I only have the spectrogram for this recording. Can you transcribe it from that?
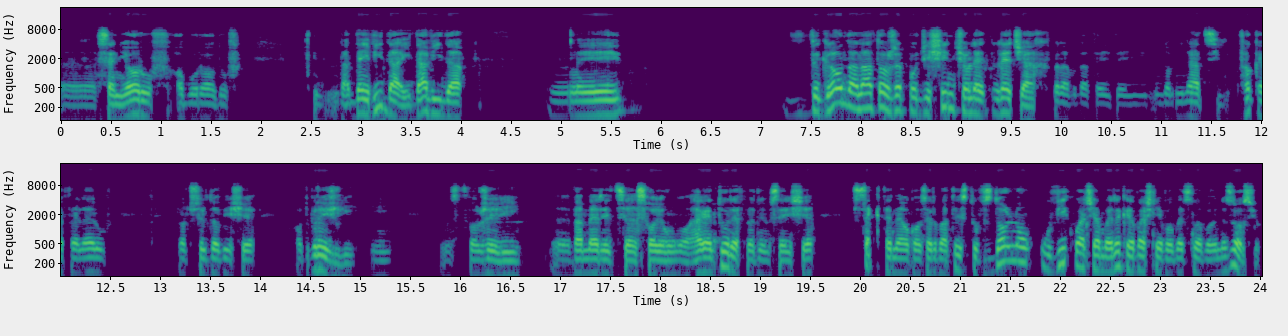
e, seniorów obu rodów, Davida i Dawida. Wygląda na to, że po dziesięcioleciach prawda, tej, tej nominacji Rockefellerów Rothschildowie się odgryźli i stworzyli w Ameryce swoją agenturę w pewnym sensie, sektę neokonserwatystów, zdolną uwikłać Amerykę właśnie w obecną wojnę z Rosją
